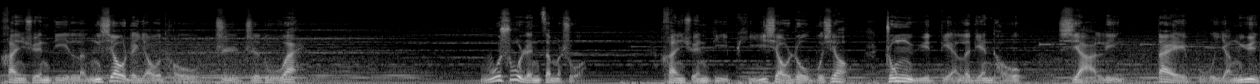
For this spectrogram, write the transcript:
汉宣帝冷笑着摇头，置之度外。无数人这么说，汉宣帝皮笑肉不笑，终于点了点头，下令逮捕杨运。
